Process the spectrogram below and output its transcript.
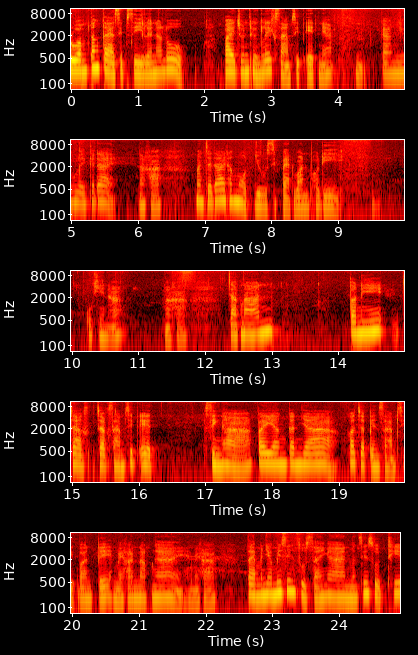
รวมตั้งแต่ 14 เลยนะลูก ไปจนถึงเลข 31 เนี้ยกลางนิ้วเลยก็ได้นะคะ มันจะได้ทั้งหมดอยู่ 18 วันพอดี โอเคนะนะคะ จากนั้น ตอนนี้จากจาก 31 สิงหาไปยังกันยาก็จะเป็น 30 วันเป๊ะเห็นไหมคะ นับง่ายเห็นไหมคะ แต่มันยังไม่สิ้นสุดสายงาน มันสิ้นสุดที่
